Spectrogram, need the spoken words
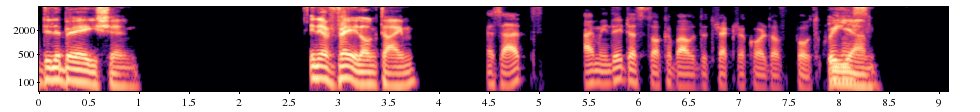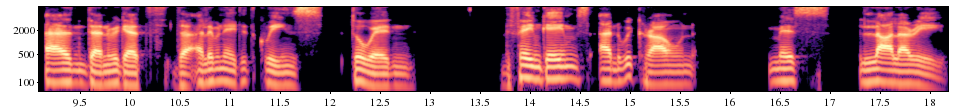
deliberation in a very long time. Is that? I mean, they just talk about the track record of both queens. Yeah. And then we get the eliminated queens to win the Fame Games, and we crown Miss LaLa Ri.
